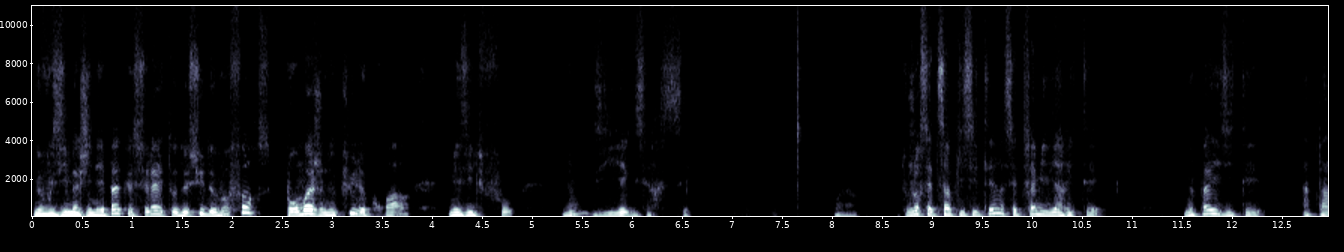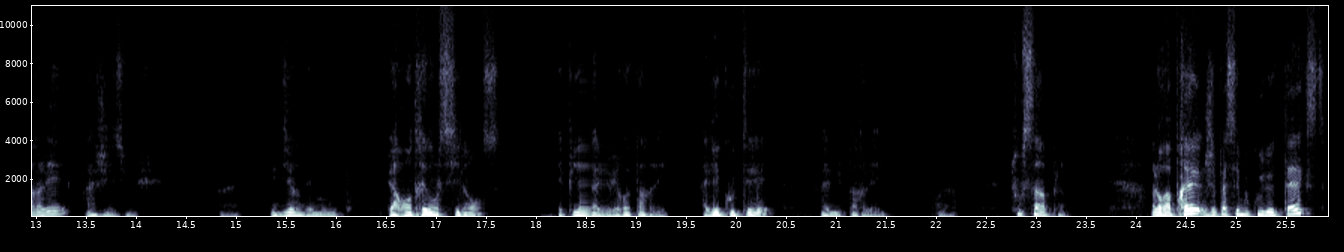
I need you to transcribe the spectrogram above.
Ne vous imaginez pas que cela est au-dessus de vos forces. Pour moi, je ne puis le croire, mais il faut vous y exercer. Toujours cette simplicité, hein, cette familiarité. Ne pas hésiter à parler à Jésus, lui dire des mots, puis à rentrer dans le silence, et puis à lui reparler, à l'écouter, à lui parler. Tout simple. Alors après, j'ai passé beaucoup de textes.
